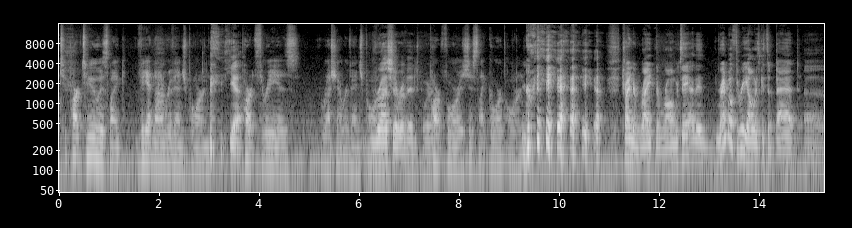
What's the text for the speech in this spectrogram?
two, part two is like vietnam revenge porn yeah, part three is russia revenge porn Russia revenge porn. part four is just like gore porn yeah, yeah. Trying to right the wrong, which they, they Rambo three always gets a bad, uh,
